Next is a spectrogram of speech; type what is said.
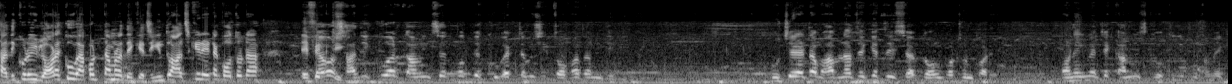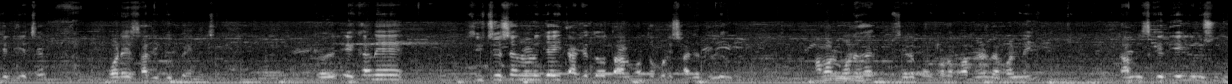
সাদিকুর ওই লড়াকু ব্যাপারটা আমরা দেখেছি কিন্তু আজকের এটা কতটা দেখো এফেক্টিভ সাদিকু আর কামিংসের মধ্যে খুব একটা বেশি তফাৎ আমি দেখি। কোচের একটা ভাবনা থেকে সব দল গঠন করে। অনেক ম্যাচে কামিংসকেও তিনি প্রথমে খেলিয়েছেন পরে পেয়ে নিয়েছেন তো এখানে সিচুয়েশান অনুযায়ী তাকে তো তার মতো করে সাজাতেই হবে আমার মনে হয় সেরকম কোনো ভাবনার ব্যাপার নেই। কামিংসকে দিয়েই উনি শুধু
